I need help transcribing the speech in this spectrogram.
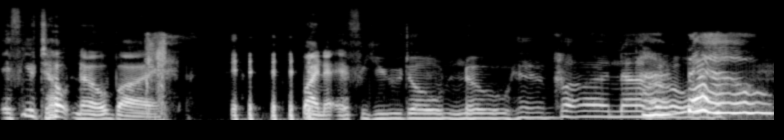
if you don't know by by now, if you don't know him by now, no.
